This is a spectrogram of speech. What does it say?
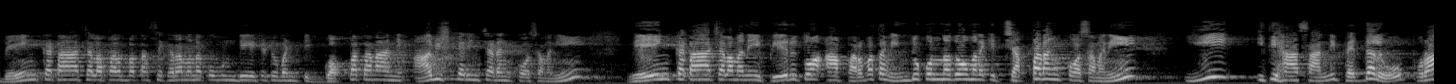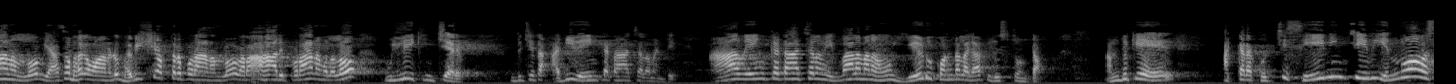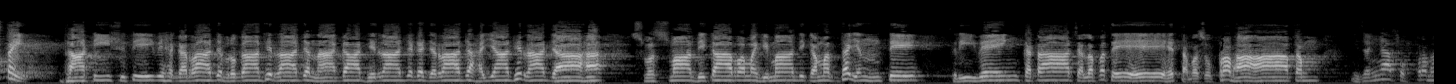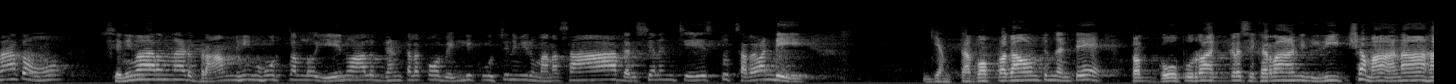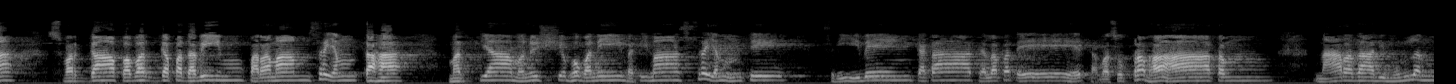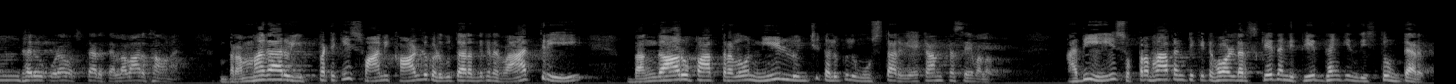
వెంకటాచల పర్వత శిఖరమునకు ఉండేటటువంటి గొప్పతనాన్ని ఆవిష్కరించడం కోసమని వెంకటాచలం అనే పేరుతో ఆ పర్వతం ఎందుకున్నదో మనకి చెప్పడం కోసమని ఈ ఇతిహాసాన్ని పెద్దలు పురాణంలో వ్యాస భగవానుడు భవిష్యోత్తర పురాణంలో వరాహారి పురాణములలో ఉల్లేఖించారు. అందుచేత అది వెంకటాచలం అంటే. ఆ వెంకటాచలం ఇవాళ మనం ఏడు కొండలుగా పిలుస్తుంటాం. అందుకే అక్కడికొచ్చి సేవించేవి ఎన్నో వస్తాయి. ధాటి విహగరాజ మృగాధిరాజ నాగాధిరాజ గజరాజ హయాధిరాజా స్వస్వాధికార మహిమాదికమర్ధయంతే శ్రీ వెంకటాచలపతే తవ సుప్రభాతం నిజంగా సుప్రభాతం శనివారం నాడు బ్రాహ్మీ ముహూర్తంలో ఏ నాలుగు గంటలకో వెళ్ళి కూర్చుని మీరు మనసా దర్శనం చేస్తూ చదవండి. ఎంత గొప్పగా ఉంటుందంటే తద్గోపురాగ్ర శిఖరాన్ని నిరీక్షమాణా స్వర్గాపవర్గ పదవీం పరమాం శ్రయంత మర్త్యా మనుష్య భువనే మతిమాశ్రయంతే శ్రీ వెంకటాచలపతే తవ సుప్రభాతం. నారదాది మునులందరూ కూడా వస్తారు తెల్లవారుజామున. బ్రహ్మగారు ఇప్పటికీ స్వామి కాళ్ళు కడుగుతారు అందుకని రాత్రి బంగారు పాత్రలో నీళ్ళుంచి తలుపులు మూస్తారు ఏకాంత సేవలో. అది సుప్రభాతం టికెట్ హోల్డర్స్కే దాన్ని తీర్థం కింద ఇస్తూ ఉంటారు.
